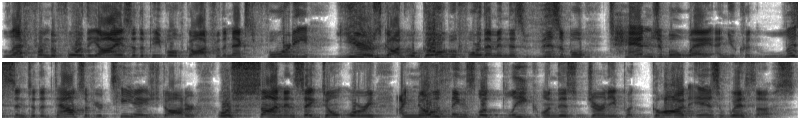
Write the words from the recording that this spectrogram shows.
left from before the eyes of the people of God. For the next 40 years, God will go before them in this visible, tangible way. And you could listen to the doubts of your teenage daughter or son and say, don't worry. I know things look bleak on this journey, but God is with us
